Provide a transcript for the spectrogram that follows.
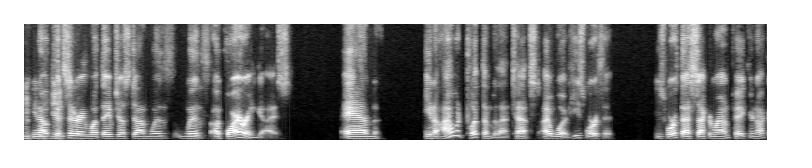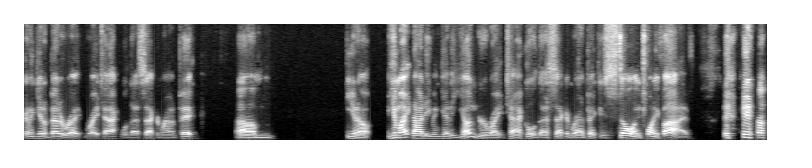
You know, yeah. considering what they've just done with with acquiring guys. And you know, I would put them to that test. I would. He's worth it he's worth that second round pick. You're not going to get a better right right tackle with that second round pick. Um, you know, you might not even get a younger right tackle with that second round pick. He's still only 25. you know?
